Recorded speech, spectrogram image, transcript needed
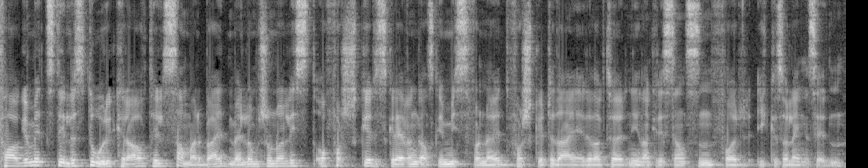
Faget mitt stiller store krav til samarbeid mellom journalist og forsker, skrev en ganske misfornøyd forsker til deg, redaktør Nina Kristiansen, for ikke så lenge siden.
